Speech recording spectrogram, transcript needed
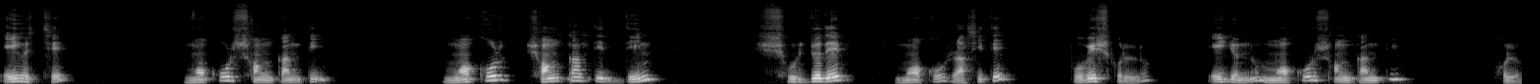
এই হচ্ছে মকর সংক্রান্তি। মকর সংক্রান্তির দিন সূর্যদেব মকর রাশিতে প্রবেশ করল। এই জন্য মকর সংক্রান্তি হলো।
